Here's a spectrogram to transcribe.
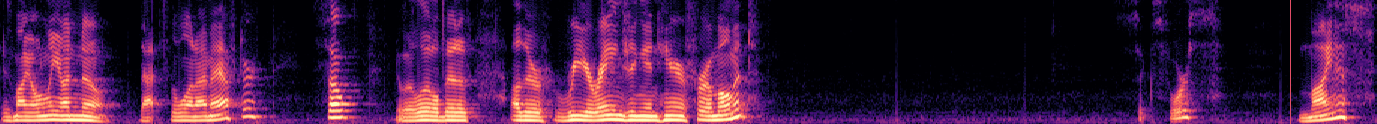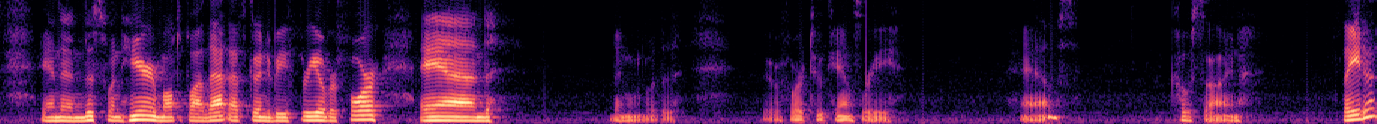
is my only unknown. That's the one I'm after. So do a little bit of other rearranging in here for a moment. 6 fourths minus, and then this one here, multiply that, that's going to be 3 over 4, and then with the 3 over 4, 2 cancel 3 halves, cosine theta,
